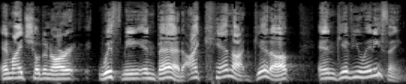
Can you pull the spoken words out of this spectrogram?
and my children are with me in bed. I cannot get up and give you anything.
